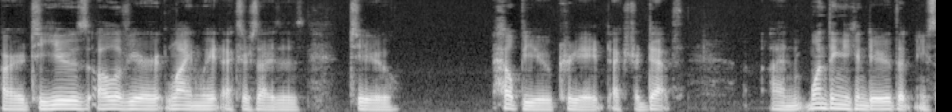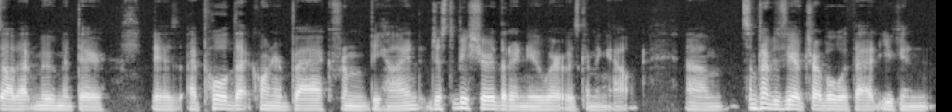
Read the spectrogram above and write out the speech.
are to use all of your line weight exercises to help you create extra depth. And one thing you can do that you saw that movement there is I pulled that corner back from behind just to be sure that I knew where it was coming out. Um, sometimes if you have trouble with that, you can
